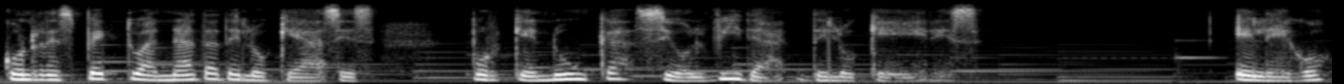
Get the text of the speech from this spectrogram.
con respecto a nada de lo que haces, porque nunca se olvida de lo que eres. El ego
